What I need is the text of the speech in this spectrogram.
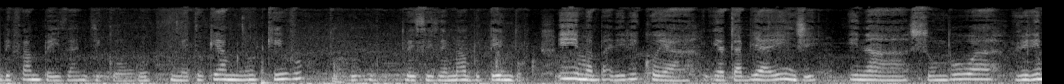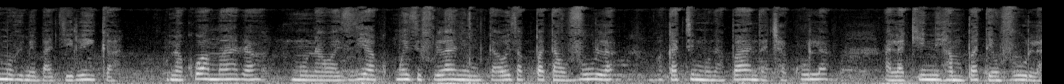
des Femmes Paysannes du Congo. imetokea mno Kivu, precisement Butembo. Hii mabadiliko ya, ya tabia inji inasumbua, vilimo vimebadilika. Kunakuwa mara munawazia mwezi fulani mtaweza kupata mvula wakati munapanda chakula, lakini hampate mvula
